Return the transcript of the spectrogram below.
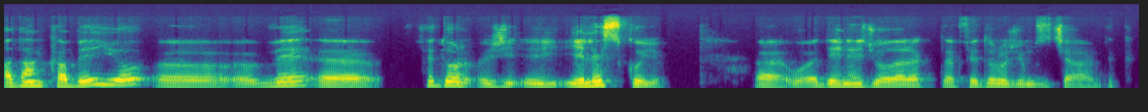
Adan Cabello ve Fedor Yelesko'yu deneyci olarak da Fedor hocamızı çağırdık.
